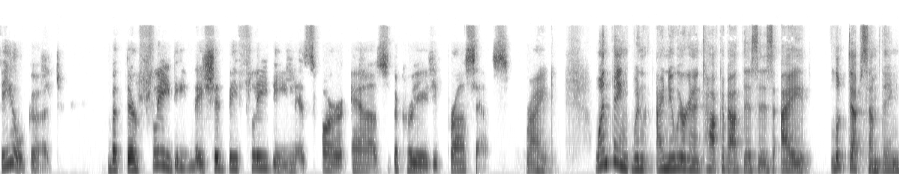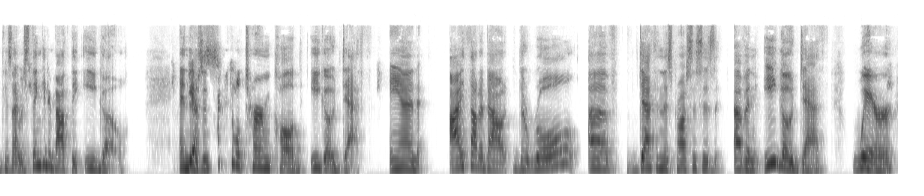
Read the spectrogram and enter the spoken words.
feel good but they're fleeting. They should be fleeting as far as the creative process right. One thing when i knew we were going to talk about this is i looked up something because i was thinking about the ego. And there's yes. an actual term called ego death. And I thought about the role of death in this process is of an ego death, where mm-hmm.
